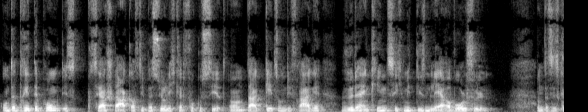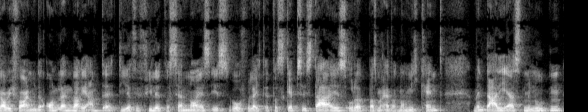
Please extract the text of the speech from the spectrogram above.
Und der dritte Punkt ist sehr stark auf die Persönlichkeit fokussiert. Und da geht es um die Frage, würde ein Kind sich mit diesem Lehrer wohlfühlen? Und das ist, glaube ich, vor allem in der Online-Variante, die ja für viele etwas sehr Neues ist, wo vielleicht etwas Skepsis da ist oder was man einfach noch nicht kennt. Wenn da die ersten Minuten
